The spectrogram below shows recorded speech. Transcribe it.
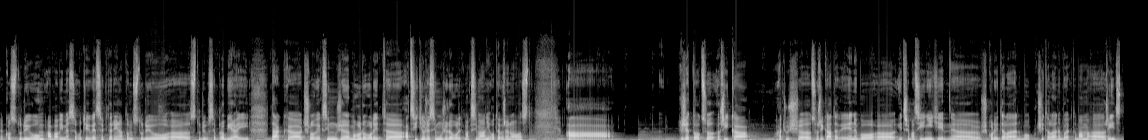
jako studium a bavíme se o těch věcech, které na tom studiu, studiu se probírají, tak člověk si může, mohl dovolit a cítil, že si může dovolit maximální otevřenost a že to, co říká ať už eh, co říkáte vy, nebo eh, i třeba si jiní ti eh, školitelé nebo učitelé, nebo jak to mám říct,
